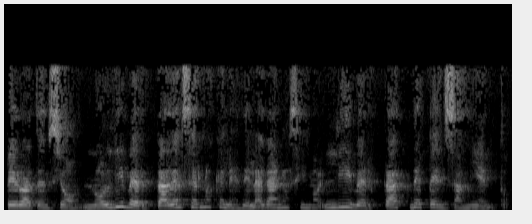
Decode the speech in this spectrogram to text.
pero atención, no libertad de hacer lo que les dé la gana, sino libertad de pensamiento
